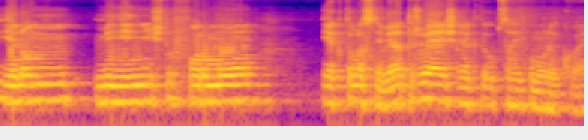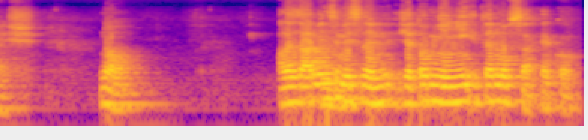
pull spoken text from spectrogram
jenom měníš tu formu, jak to vlastně vyjadřuješ a jak ty obsahy komunikuješ. No. Ale zároveň si myslím, že to mění i ten obsah, jako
